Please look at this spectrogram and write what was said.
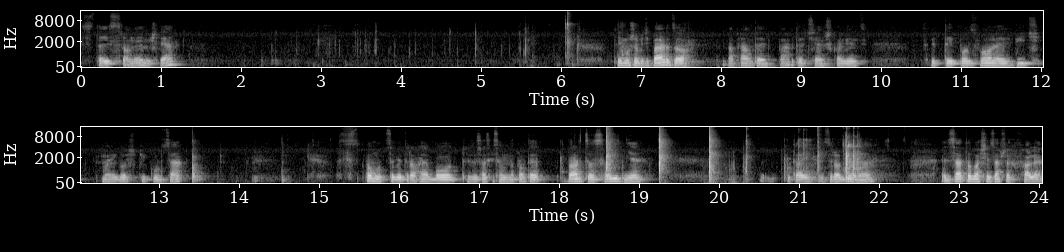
z tej strony, myślę. Tutaj może być bardzo, naprawdę bardzo ciężko, więc sobie tutaj pozwolę wbić mojego szpikulca. Wspomóc sobie trochę, bo te zaszczepki są naprawdę bardzo solidnie tutaj zrobione. Za to właśnie zawsze chwalę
